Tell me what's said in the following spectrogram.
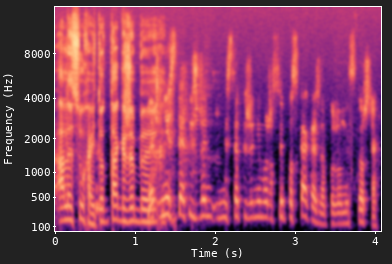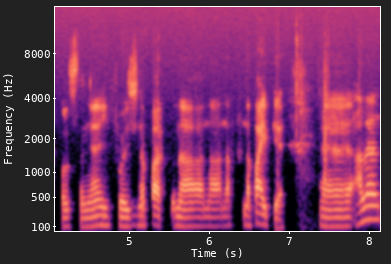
Ale słuchaj, to tak, żeby... Znaczy, niestety, że, niestety, że nie można sobie poskakać na porządnych skoczniach w Polsce, nie? I pojeździć na parku, na, na, na, na pajpie. E, ale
